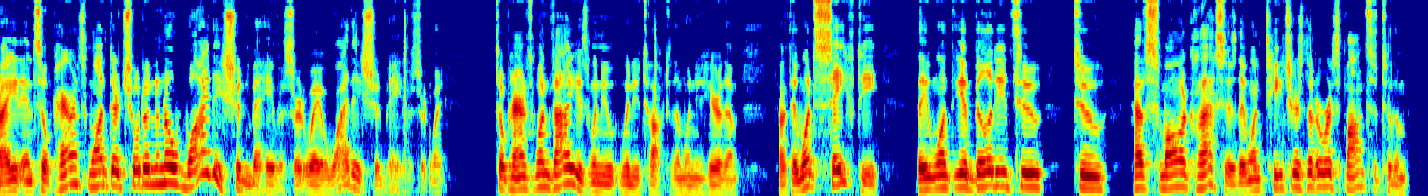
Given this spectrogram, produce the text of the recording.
right? And so parents want their children to know why they shouldn't behave a certain way or why they should behave a certain way. So parents want values when you when you talk to them, when you hear them talk. They want safety. They want the ability to to have smaller classes. They want teachers that are responsive to them.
